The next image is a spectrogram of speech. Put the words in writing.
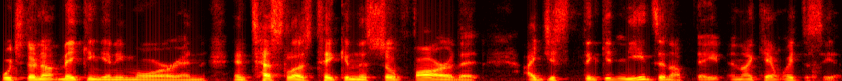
which they're not making anymore. And and Tesla's taken this so far that I just think it needs an update, and I can't wait to see it.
